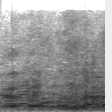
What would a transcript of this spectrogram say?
Carioca.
